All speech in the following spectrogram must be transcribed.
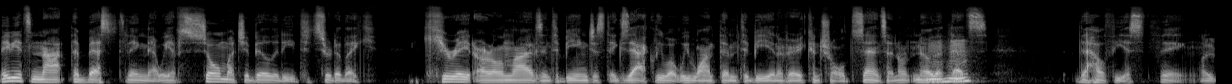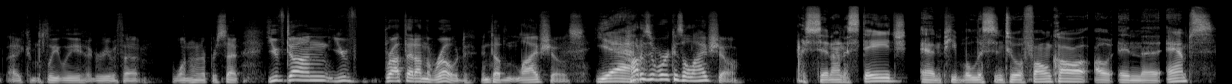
maybe it's not the best thing that we have so much ability to sort of like curate our own lives into being just exactly what we want them to be in a very controlled sense. I don't know that mm-hmm. that's the healthiest thing. I, I completely agree with that. 100%. You've done, you've brought that on the road and done live shows. Yeah. How does it work as a live show? I sit on a stage and people listen to a phone call out in the amps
